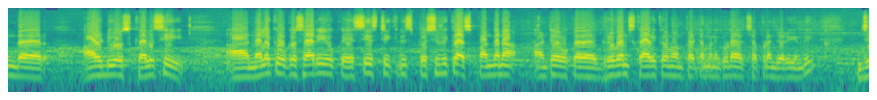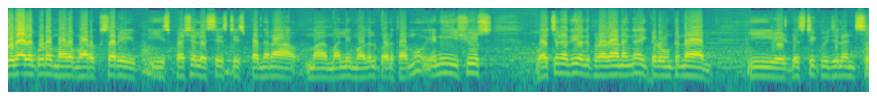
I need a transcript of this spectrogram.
అండ్ ఆర్డిఓస్ కలిసి నెలకి ఒకసారి ఒక ఎస్సీ ఎస్టీకి స్పెసిఫిక్గా స్పందన అంటే ఒక గ్రివెన్స్ కార్యక్రమం పెట్టమని కూడా చెప్పడం జరిగింది. జిల్లాలో కూడా మరో మరొకసారి ఈ స్పెషల్ ఎస్సీ ఎస్టీ స్పందన మ- మళ్ళీ మొదలు పెడతాము. ఎనీ ఇష్యూస్ వచ్చినది అది ప్రధానంగా ఇక్కడ ఉంటున్న ఈ డిస్ట్రిక్ట్ విజిలెన్స్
